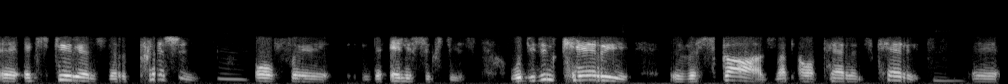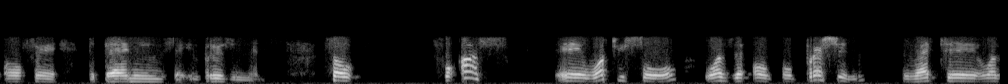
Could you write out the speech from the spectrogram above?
experienced the repression mm. of the early 60s. We didn't carry the scars that our parents carried mm. uh, of uh, the burnings, the imprisonment. So for us, uh, what we saw was the op- oppression that uh, was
